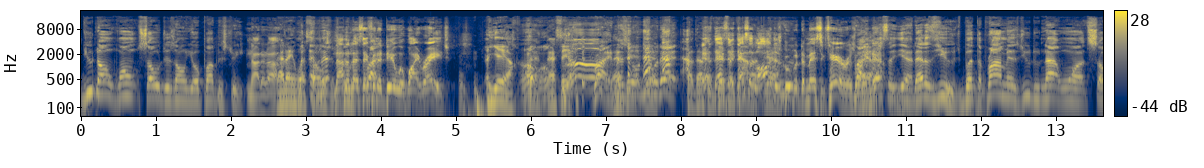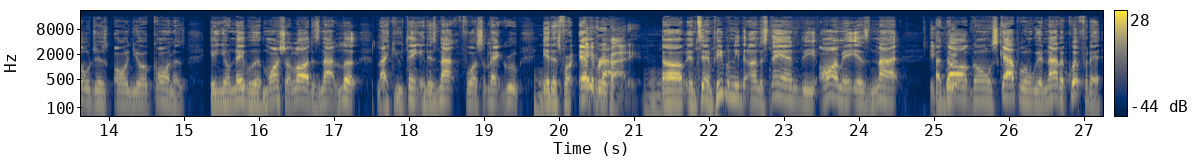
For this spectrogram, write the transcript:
you don't want soldiers on your public street. Not at all. That ain't what soldiers. Not unless they're right. going to deal with white rage. Yeah, oh, that's it. Oh, right, that's, that's deal with that. That's, that's, a, that's, a, that's the largest yeah. group of domestic terrorists right, right that's now. A, yeah, that is huge. But the problem is, you do not want soldiers on your corners in your neighborhood. Martial law does not look like you think. It is not for a select group. Mm-hmm. It is for everybody. everybody. Mm-hmm. Uh, and, and people need to understand the army is not Equipped. a doggone scalpel, and we're not equipped for that.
